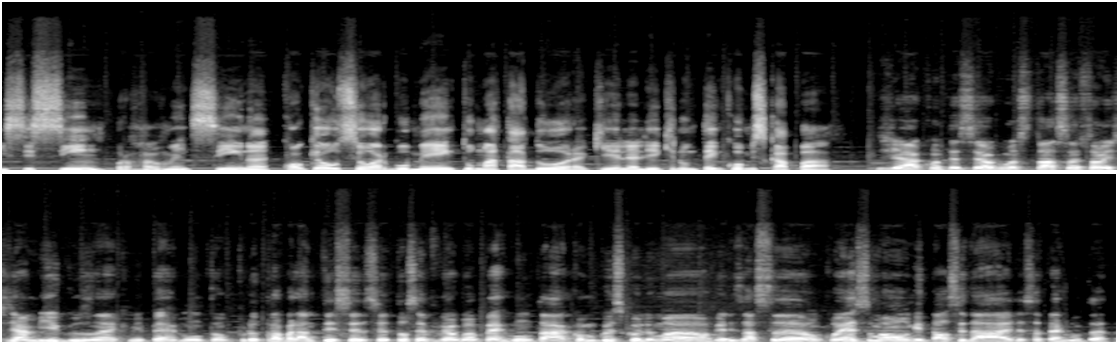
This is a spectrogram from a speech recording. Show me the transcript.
E se sim, provavelmente sim, né? Qual que é o seu argumento matador, aquele ali que não tem como escapar? Já aconteceu algumas situações, principalmente de amigos, né, que me perguntam por eu trabalhar no terceiro setor, sempre vem alguma pergunta, ah, como que eu escolho uma organização? Conhece uma ONG em tal cidade? Essa pergunta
